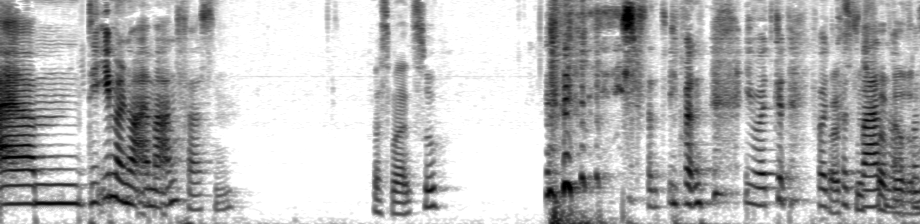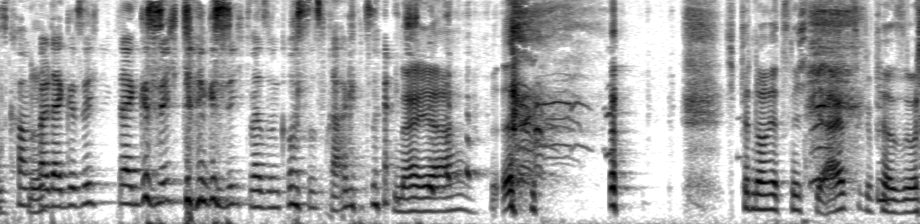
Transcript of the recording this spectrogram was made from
Ähm, die E-Mail nur einmal anfassen. Was meinst du? Ich, ich, ich wollte ich Wollt's kurz warten, ob was kommt, ne? weil dein Gesicht, dein Gesicht, dein Gesicht war so ein großes Fragezeichen. Naja. ich bin doch jetzt nicht die einzige Person,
